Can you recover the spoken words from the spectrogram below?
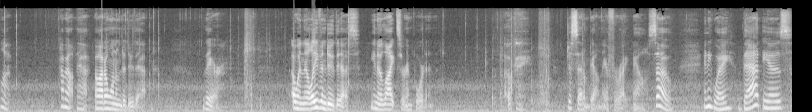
look, how about that? Oh, I don't want them to do that. There. Oh, and they'll even do this. You know, lights are important. Okay, just set them down there for right now. So, anyway, that is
